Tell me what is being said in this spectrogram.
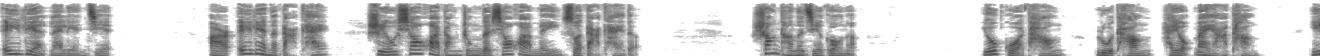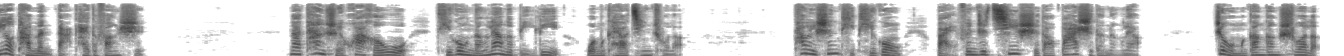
A 链来连接，而 A 链的打开是由消化当中的消化酶所打开的。双糖的结构呢，有果糖、乳糖，还有麦芽糖，也有它们打开的方式。那碳水化合物提供能量的比例，我们可要清楚了。它为身体提供百分之七十到八十的能量，这我们刚刚说了，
